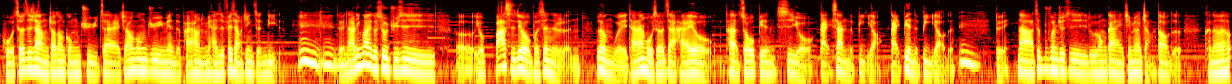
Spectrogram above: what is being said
火车这项交通工具在交通工具里面的排行里面还是非常有竞争力的。嗯嗯，对。那另外一个数据是，呃，有八十六 percent 的人认为台南火车站还有它的周边是有改善的必要、改变的必要的。嗯，对。那这部分就是如同刚才前面有讲到的，可能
